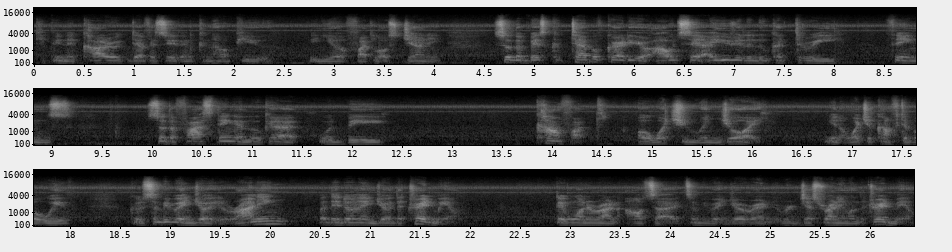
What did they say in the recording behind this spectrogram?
keep in a caloric deficit and can help you in your fat loss journey. So the best type of cardio, I would say I usually look at three things. So the first thing I look at would be comfort or what you enjoy, you know, what you're comfortable with. Because some people enjoy running, but they don't enjoy the treadmill. They want to run outside. Some people enjoy run, just running on the treadmill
